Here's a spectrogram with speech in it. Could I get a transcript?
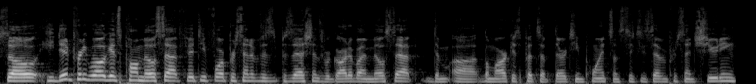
So he did pretty well against Paul Millsap. 54% of his possessions were guarded by Millsap. Uh, Lamarcus puts up 13 points on 67% shooting.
